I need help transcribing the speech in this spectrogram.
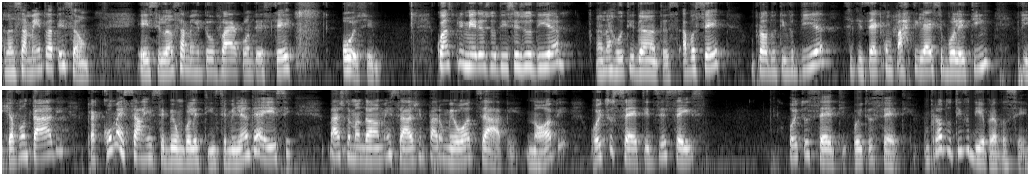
Lançamento, atenção, esse lançamento vai acontecer hoje. Com as primeiras notícias do dia, Ana Ruth Dantas. A você, um produtivo dia. Se quiser compartilhar esse boletim, fique à vontade. Para começar a receber um boletim semelhante a esse, basta mandar uma mensagem para o meu WhatsApp 98716 8787. Um produtivo dia para você.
